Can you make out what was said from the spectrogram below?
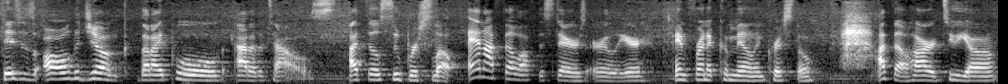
This is all the junk that I pulled out of the towels. I feel super slow. And I fell off the stairs earlier in front of Camille and Crystal. I fell hard too, y'all.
